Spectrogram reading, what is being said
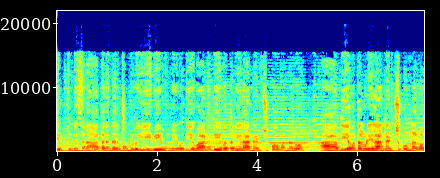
చెప్తున్నాయి? సనాతన ధర్మములో ఏవేవి ఉన్నాయో దేవాన దేవతలు ఎలా నడుచుకోమన్నారో ఆ దేవతలు కూడా ఎలా నడుచుకున్నారో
